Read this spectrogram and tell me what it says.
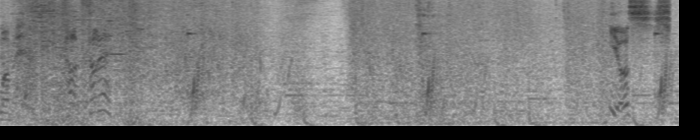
豆。立ち去れ。よし。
